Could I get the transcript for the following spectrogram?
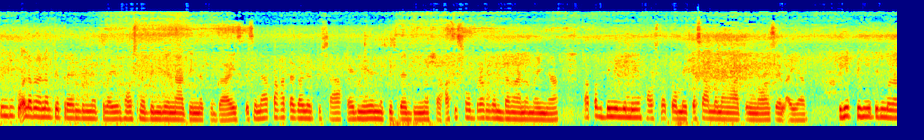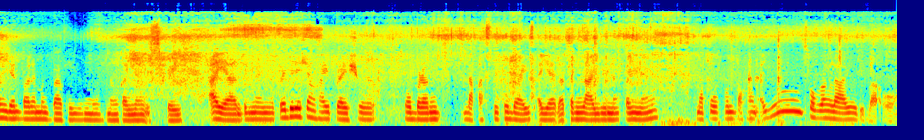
Hindi ko alam na nagtitrending na pala yung hose na binili natin na to guys. Kasi napakatagal na to sa akin. Ngayon nagtitrending na siya. Kasi sobrang ganda nga naman niya. Kapag binili mo yung hose na to, may kasama ng ating nozzle. Ayan. Pihit-pihitin mo lang dyan para magbago yung mood ng kanyang spray. Ayan. Tingnan nyo. Pwede rin siyang high pressure. Sobrang lakas nito guys. Ayan. At ang layo ng kanyang napupuntahan. Ayun. Sobrang layo, di ba? Oh.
